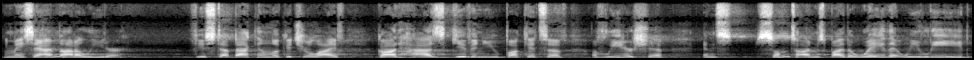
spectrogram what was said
You may say, I'm not a leader. If you step back and look at your life, God has given you buckets of, of leadership, and sometimes by the way that we lead,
